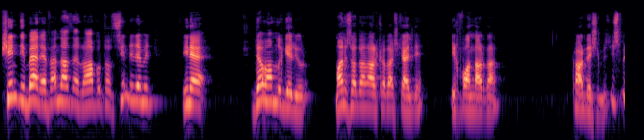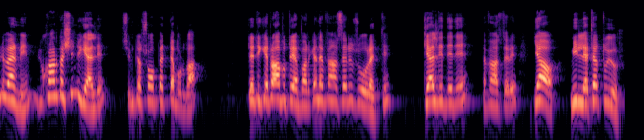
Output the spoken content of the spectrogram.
Şimdi ben Efendi Hazretleri rabıtası, şimdi demin yine devamlı geliyor. Manisa'dan arkadaş geldi. İhvanlardan. Kardeşimiz. İsmini vermeyeyim. Yukarıda şimdi geldi. Şimdi de sohbette burada. Dedi ki rabıta yaparken Efendi Hazretleri zuhur etti. Geldi dedi Efendi Hazretleri. Ya millete duyur.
